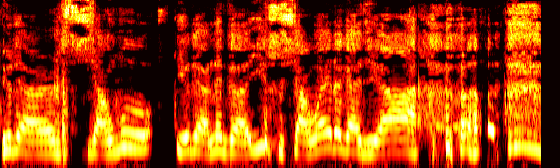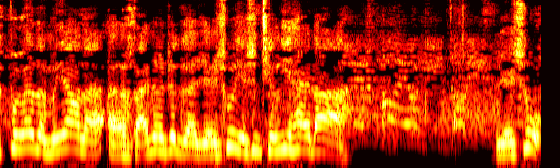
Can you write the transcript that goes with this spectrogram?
有点想不，有点那个意思想歪的感觉啊。不管怎么样呢，呃，反正这个忍术也是挺厉害的。忍术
